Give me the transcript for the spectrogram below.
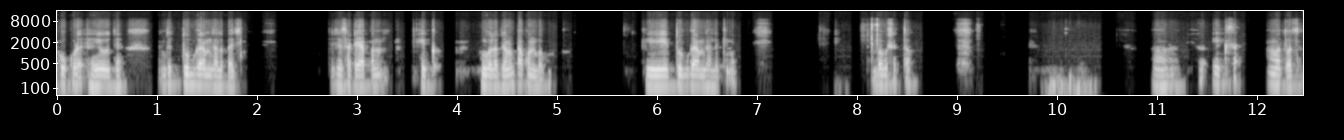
उकड हे होऊ द्या म्हणजे तूप गरम झालं पाहिजे. त्याच्यासाठी आपण एक गुलाबजामुन टाकून बघू. की तूप गरम झालं की नाही. बघू शकता. एक महत्वाचं.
